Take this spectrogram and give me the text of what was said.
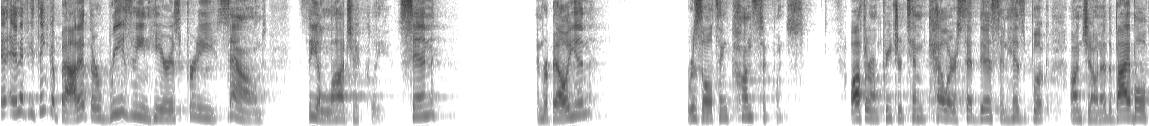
And, if you think about it, their reasoning here is pretty sound theologically. Sin and rebellion result in consequence. Author and preacher Tim Keller said this in his book on Jonah. The Bible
